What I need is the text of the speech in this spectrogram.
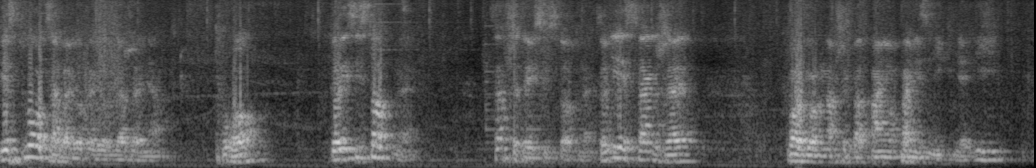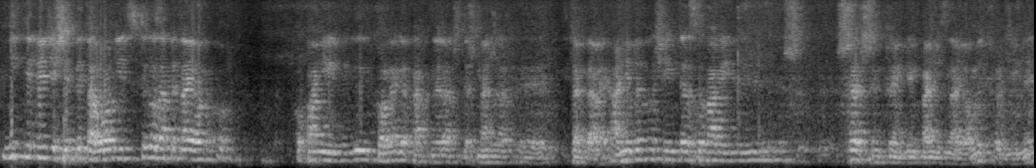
jest tło całego tego zdarzenia. Tło, które jest istotne. Zawsze to jest istotne. To nie jest tak, że porwą na przykład panią, pani zniknie i nikt nie będzie się pytał o nic, tylko zapytają o, o pani kolegę, partnera, czy też męża yy, i tak dalej. A nie będą się interesowali sz- szerszym kręgiem pani znajomych, rodziny,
